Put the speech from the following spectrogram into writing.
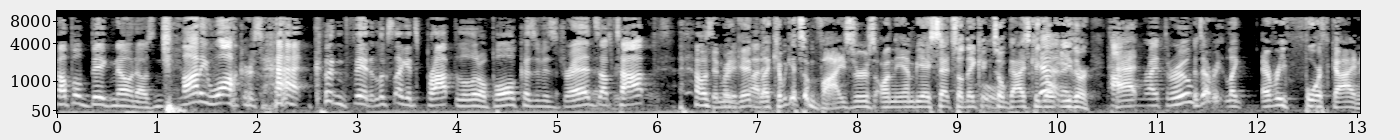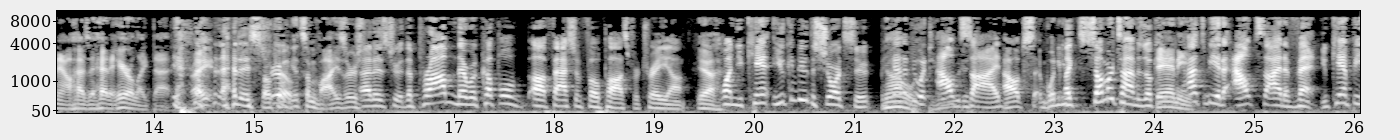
couple big no-nos. Lonnie Walker's hat couldn't fit. It looks like it's propped to the little pole because of his dreads up top. That was Can we pretty get funny. like can we get some visors on the NBA set so they can so guys can Yeah, go they either pop hat right through. because every like every fourth guy now has a head of hair like that right that is true. so true. can we get some visors That is true. The problem, there were a couple uh, fashion faux pas for Trae Young. Yeah. One, you can't, you can do the short suit, but you No, got to do it dude. outside. Outside- what do you- like summertime is okay. Danny. It has to be an outside event. You can't be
